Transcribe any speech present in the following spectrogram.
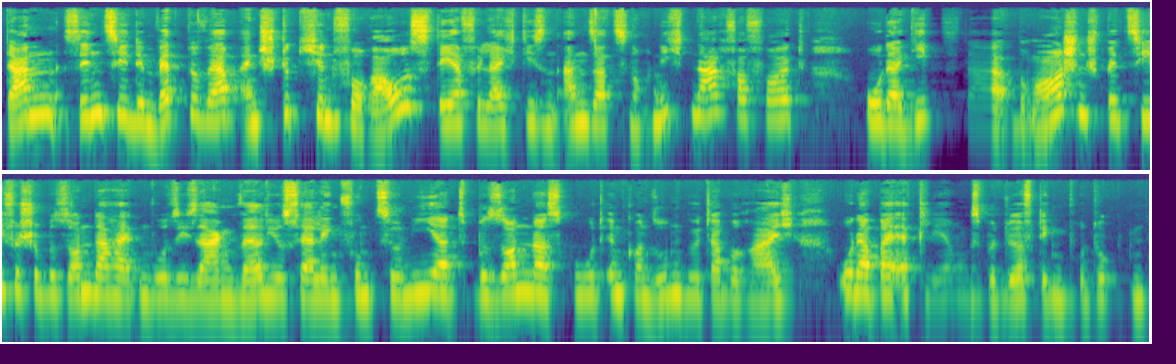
dann sind Sie dem Wettbewerb ein Stückchen voraus, der vielleicht diesen Ansatz noch nicht nachverfolgt? Oder gibt branchenspezifische Besonderheiten, wo Sie sagen, Value Selling funktioniert besonders gut im Konsumgüterbereich oder bei erklärungsbedürftigen Produkten.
